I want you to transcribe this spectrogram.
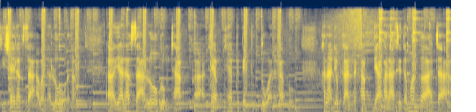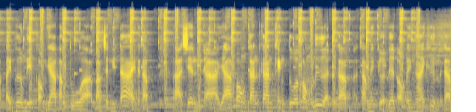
ที่ใช้รักษาวัณโรคนะครับยารักษาโรคลมชักแทบแทบจะเป็นทุกตัวนะครับผม ขณะเดียวกันนะครับ ยาพาราเซตามอลก็อาจจะไปเพิ่มฤทธิ์ของยาบางตัวบางชนิดได้นะครับเช่นยาป้องกันการแข็งตัวของเลือดนะครับทำให้เกิดเลือดออกได้ง่ายขึ้นนะครับ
